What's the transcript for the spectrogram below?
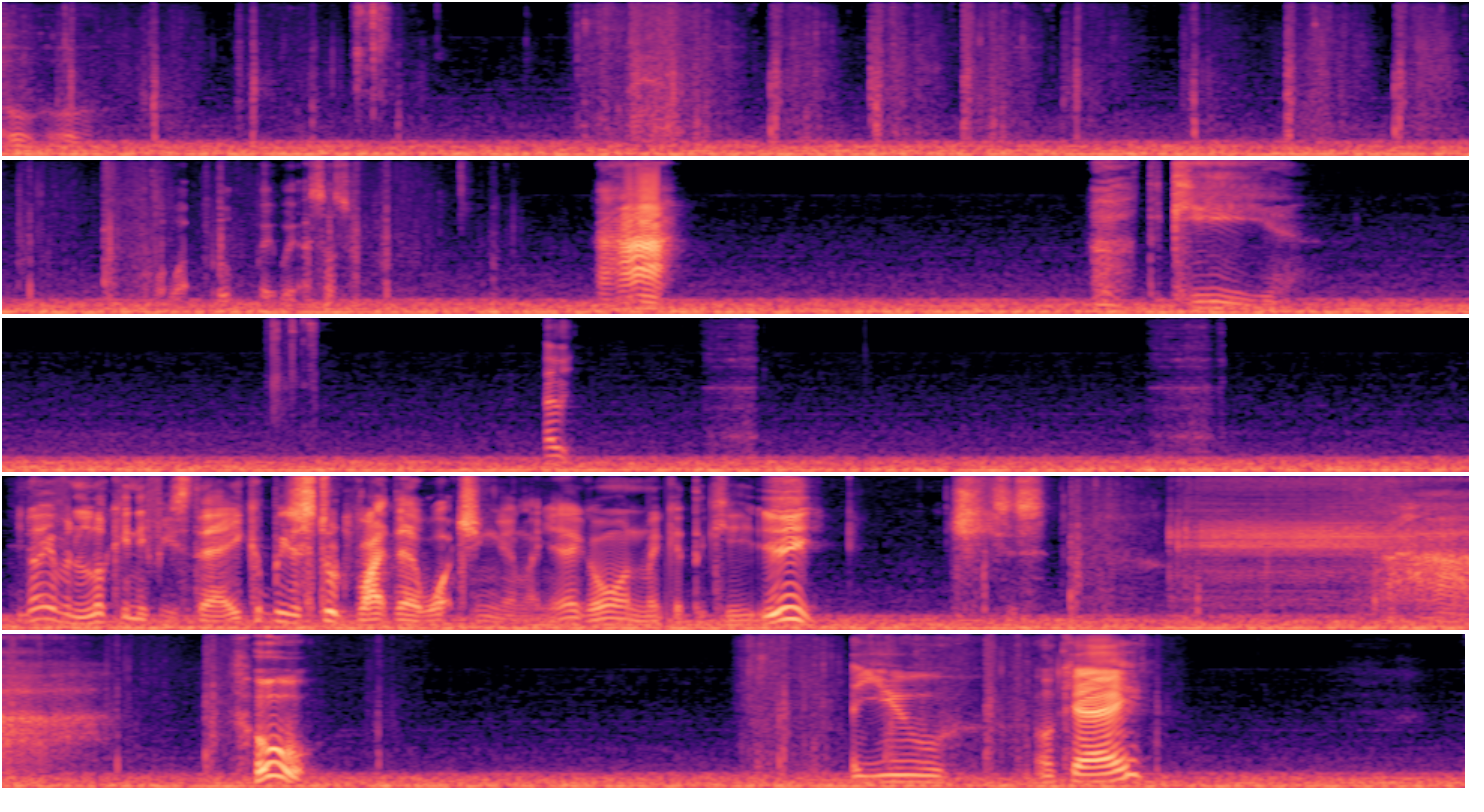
Oh, oh. Oh, wait, wait, I saw some. Aha! the key. I mean, you're not even looking if he's there. He could be just stood right there watching you, like, yeah, go on, make it the key. Eey! Jesus. Ah. Ooh! Are you okay?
